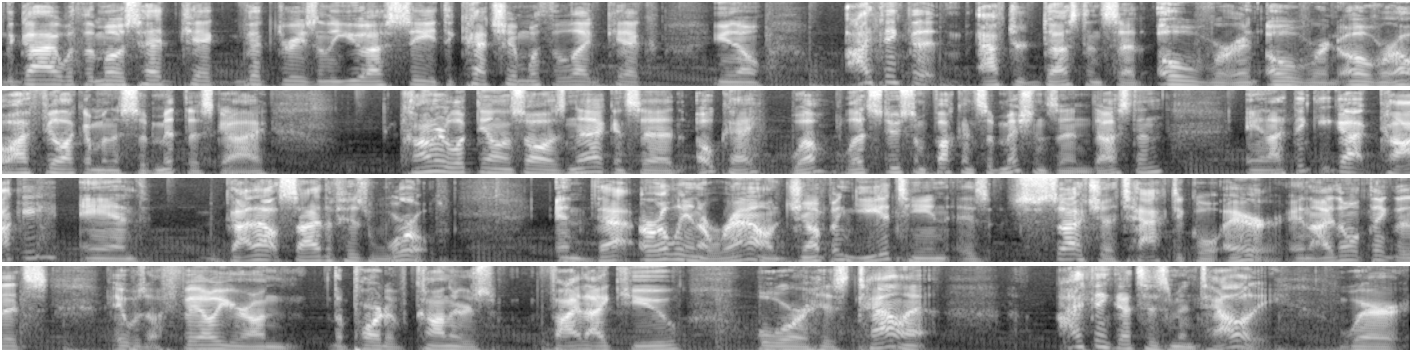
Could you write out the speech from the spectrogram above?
the guy with the most head kick victories in the UFC to catch him with a leg kick, you know, I think that after Dustin said over and over and over, oh, I feel like I'm going to submit this guy. Conor looked down and saw his neck and said, okay, well, let's do some fucking submissions then, Dustin. And I think he got cocky and got outside of his world and that early in a round, jumping guillotine is such a tactical error. And I don't think that it's it was a failure on the part of Conor's fight IQ or his talent. I think that's his mentality, where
